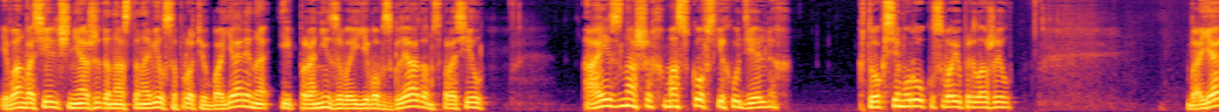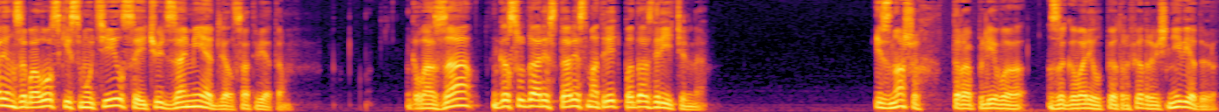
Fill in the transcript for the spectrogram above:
Иван Васильевич неожиданно остановился против боярина и, пронизывая его взглядом, спросил, «А из наших московских удельных кто к всему руку свою приложил?» Боярин Заболоцкий смутился и чуть замедлил с ответом. Глаза государя стали смотреть подозрительно. «Из наших, — торопливо заговорил Петр Федорович, — не ведаю.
